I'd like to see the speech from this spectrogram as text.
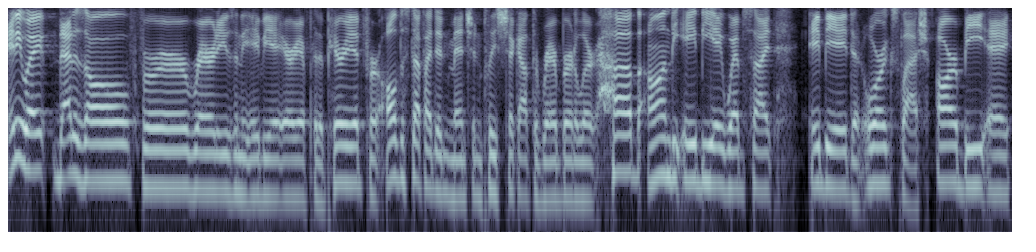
Anyway, that is all for rarities in the ABA area for the period. For all the stuff I didn't mention, please check out the Rare Bird Alert Hub on the ABA website, aba.org slash RBA.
